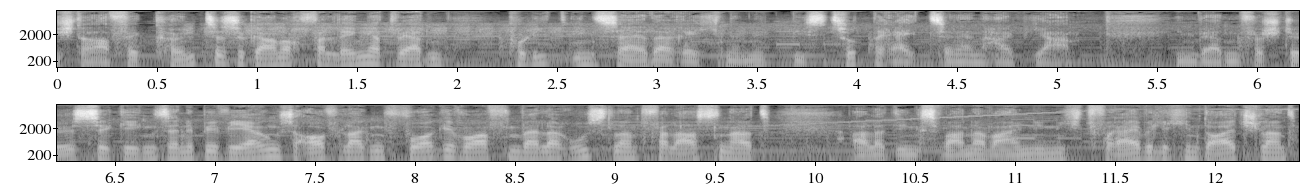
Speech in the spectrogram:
Die Strafe könnte sogar noch verlängert werden. Polit-Insider rechnen mit bis zu 13,5 Jahren. Ihm werden Verstöße gegen seine Bewährungsauflagen vorgeworfen, weil er Russland verlassen hat. Allerdings war Nawalny nicht freiwillig in Deutschland.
